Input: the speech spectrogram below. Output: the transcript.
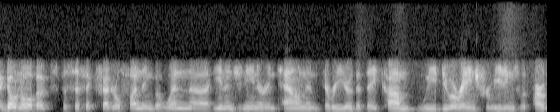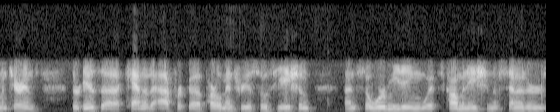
I don't know about specific federal funding, but when uh, Ian and Janine are in town, and every year that they come, we do arrange for meetings with parliamentarians. There is a Canada Africa Parliamentary Association, and so we're meeting with a combination of senators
